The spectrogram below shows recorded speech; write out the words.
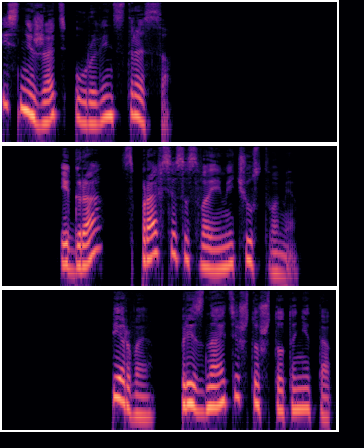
и снижать уровень стресса. Игра «Справься со своими чувствами». Первое. Признайте, что что-то не так.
